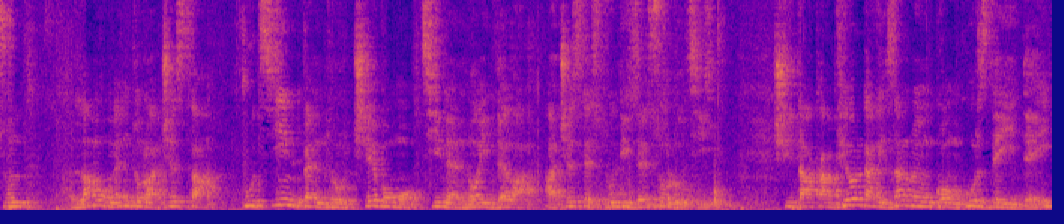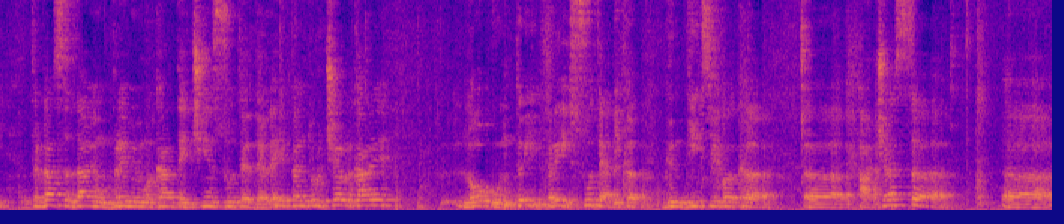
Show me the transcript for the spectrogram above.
sunt la momentul acesta puțin pentru ce vom obține noi de la aceste studii de soluții și dacă am fi organizat noi un concurs de idei, trebuia să dai un premiu măcar de 500 de lei pentru cel care locul întâi, 300, adică gândiți-vă că uh, această uh,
